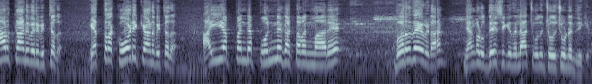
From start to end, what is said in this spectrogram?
ആർക്കാണ് ഇവർ വിറ്റത്? എത്ര കോടിക്കാണ് വിറ്റത്? അയ്യപ്പന്റെ പൊന്ന് കട്ടവന്മാരെ വെറുതെ വിടാൻ ഞങ്ങൾ ഉദ്ദേശിക്കുന്നില്ല ആ ചോദ്യം ചോദിച്ചുകൊണ്ടിരിക്കും.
